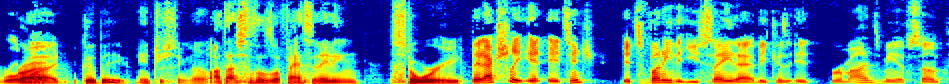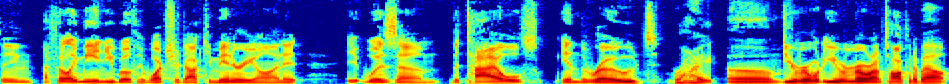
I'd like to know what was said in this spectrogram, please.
Worldwide. Right. Could be interesting though. I thought I just thought it was a fascinating story. That actually it, it's int- it's funny that you say that because it reminds me of something. I felt like me and you both had watched a documentary on it. It was um, the tiles in the roads. Right. Um. Do you remember what you remember what I'm talking about?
